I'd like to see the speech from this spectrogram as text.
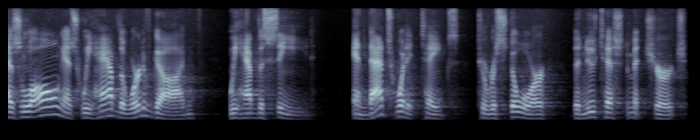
As long as we have the Word of God, we have the seed. And that's what it takes to restore the New Testament church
